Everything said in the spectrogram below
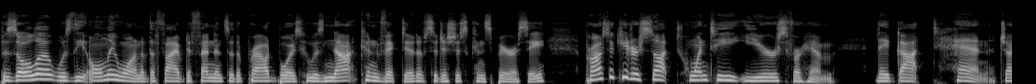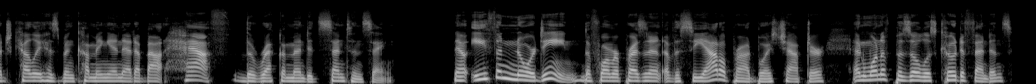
Pezzola was the only one of the five defendants of the Proud Boys who was not convicted of seditious conspiracy. Prosecutors sought 20 years for him. They got 10. Judge Kelly has been coming in at about half the recommended sentencing. Now, Ethan Nordean, the former president of the Seattle Proud Boys chapter and one of Pezzola's co defendants,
